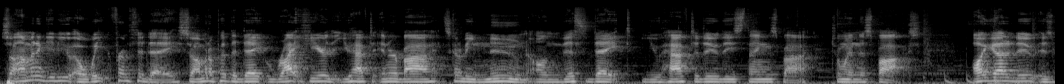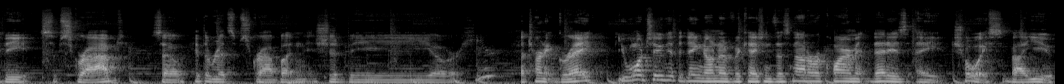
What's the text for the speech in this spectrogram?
So I'm gonna give you a week from today. So I'm gonna put the date right here that you have to enter by. It's gonna be noon on this date. You have to do these things by to win this box. All you gotta do is be subscribed. So hit the red subscribe button. It should be over here. Uh, turn it gray. If you want to, hit the ding dong notifications. That's not a requirement. That is a choice by you.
